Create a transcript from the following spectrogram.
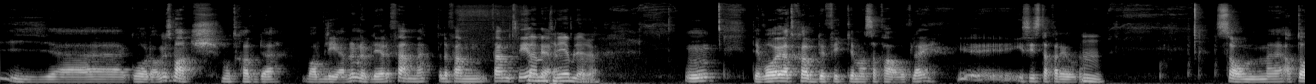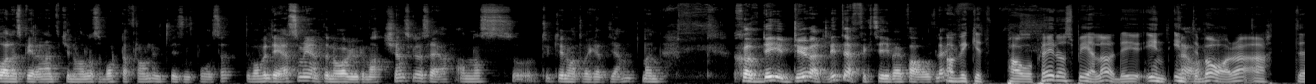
i uh, gårdagens match mot Skövde. Vad blev det nu? Blev det 5-1 eller 5-3? 5-3 blev det. Mm. Det var ju att Skövde fick en massa powerplay i, i sista perioden. Mm. Som eh, att Dalen-spelarna inte kunde hålla sig borta från utvisningsbåset. Det var väl det som egentligen avgjorde matchen skulle jag säga. Annars så tycker jag nog att det var helt jämnt. Men Skövde är ju dödligt effektiva i powerplay. Ja, vilket powerplay de spelar. Det är ju in, inte ja. bara att eh,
